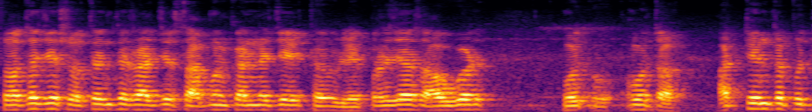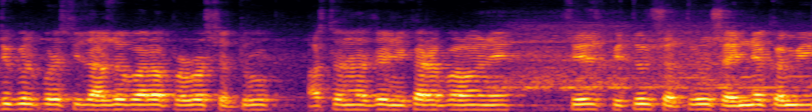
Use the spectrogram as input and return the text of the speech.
स्वतःचे स्वतंत्र राज्य स्थापन करण्याचे ठरवले. प्रजास अवघड होत होता. अत्यंत प्रतिकूल परिस्थिती आजोबाला प्रबळ शत्रू असताना ते निकाराप्रमाणे शेष पितूर शत्रू सैन्य कमी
